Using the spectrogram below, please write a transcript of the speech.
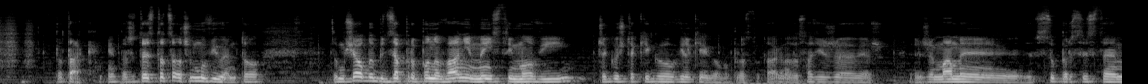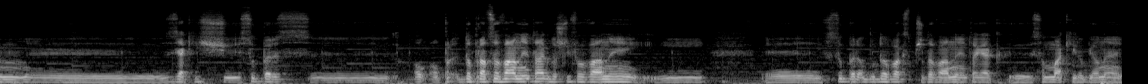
to tak. Nie? To, to jest to, co, o czym mówiłem. To, to musiałoby być zaproponowanie mainstreamowi czegoś takiego wielkiego po prostu, tak? Na zasadzie, że wiesz, że mamy super system yy, z jakiś super yy, dopracowany, tak? Doszlifowany i w super obudowach sprzedawany, tak jak y, są maki robione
